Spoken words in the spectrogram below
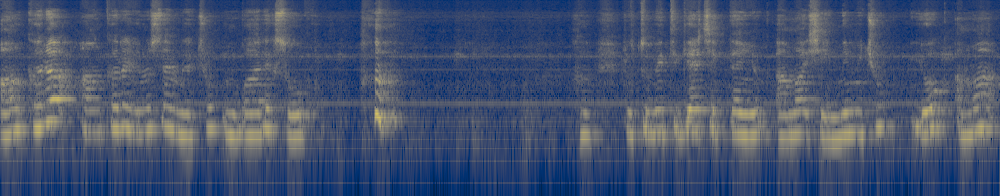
Ankara, Ankara Yunus Emre çok mübarek soğuk. Rutubeti gerçekten yok ama şey nemi çok yok ama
